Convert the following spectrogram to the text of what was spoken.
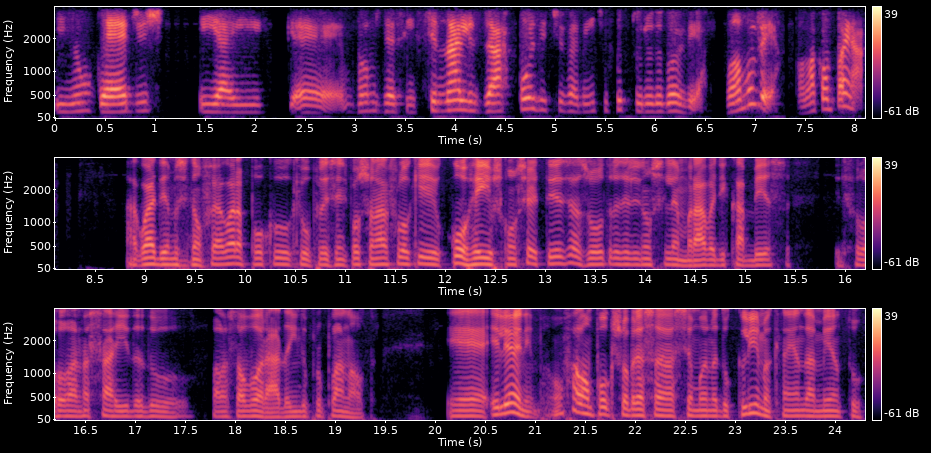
e o Guedes, e aí, é, vamos dizer assim, sinalizar positivamente o futuro do governo. Vamos ver, vamos acompanhar. Aguardemos então. Foi agora há pouco que o presidente Bolsonaro falou que Correios com certeza e as outras ele não se lembrava de cabeça. Ele falou lá na saída do Palácio da Alvorada, indo para o Planalto. É, Eliane, vamos falar um pouco sobre essa semana do clima que está em andamento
